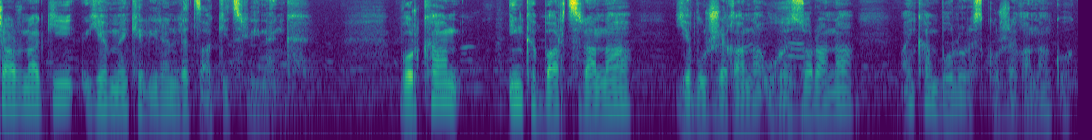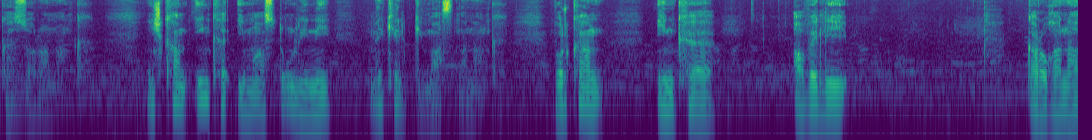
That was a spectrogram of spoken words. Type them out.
շարունակի եւ մենք էլ իրեն լծակից լինենք։ Որքան ինքը բարձրանա եւ ուժեղանա ու հզորանա, այնքան բոլորս կուժեղանանք ու կհզորանանք։ Ինչքան ինքը իմաստուն լինի, մենք էլ կիմաստնանանք։ Որքան ինքը ավելի կարողանա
